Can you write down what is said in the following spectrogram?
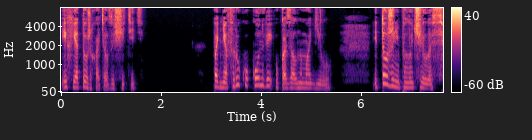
Их я тоже хотел защитить. Подняв руку, Конвей указал на могилу. И тоже не получилось.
